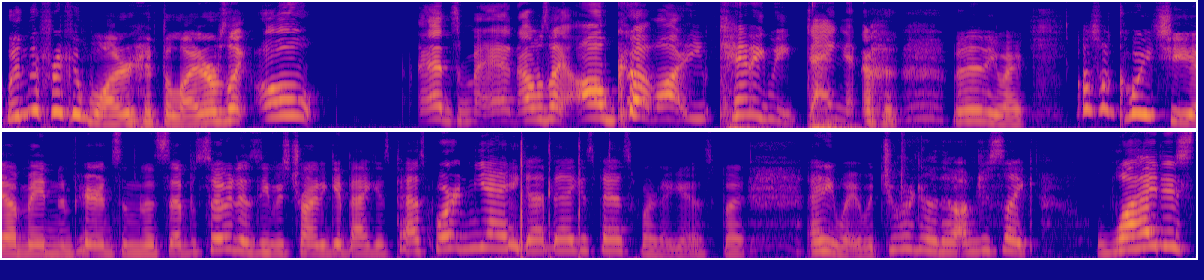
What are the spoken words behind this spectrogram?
when the freaking water hit the lighter I was like oh that's mad. I was like, oh, come on, are you kidding me? Dang it. but anyway, also Koichi uh, made an appearance in this episode as he was trying to get back his passport, and yeah, he got back his passport, I guess. But anyway, with Giorno, though, I'm just like, why does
